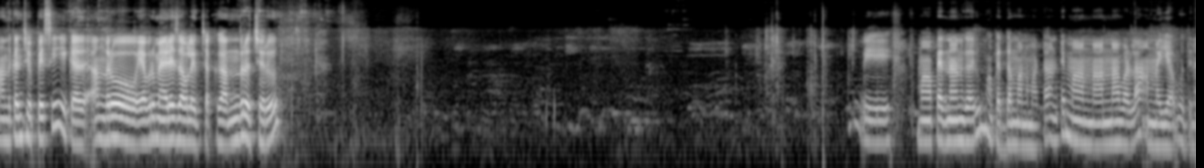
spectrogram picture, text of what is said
అందుకని చెప్పేసి ఇక అందరూ ఎవరు మ్యారేజ్ అవ్వలేదు. చక్కగా అందరూ వచ్చారు. మా పెదనాన్నగారు మా పెద్దమ్మ అన్నమాట. అంటే మా నాన్న వాళ్ళ అన్నయ్య వదిన.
